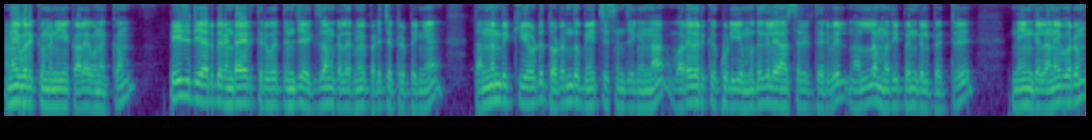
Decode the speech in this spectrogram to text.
அனைவருக்கும் இனிய காலை வணக்கம். பிஜிடிஆர்பி ரெண்டாயிரத்தி இருபத்தஞ்சு எக்ஸாம் எல்லாருமே படிச்சுட்டு இருப்பீங்க தன்னம்பிக்கையோடு தொடர்ந்து முயற்சி செஞ்சீங்கன்னா வரவிருக்கக்கூடிய முதுகலை ஆசிரியர் தேர்வில் நல்ல மதிப்பெண்கள் பெற்று நீங்கள் அனைவரும்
